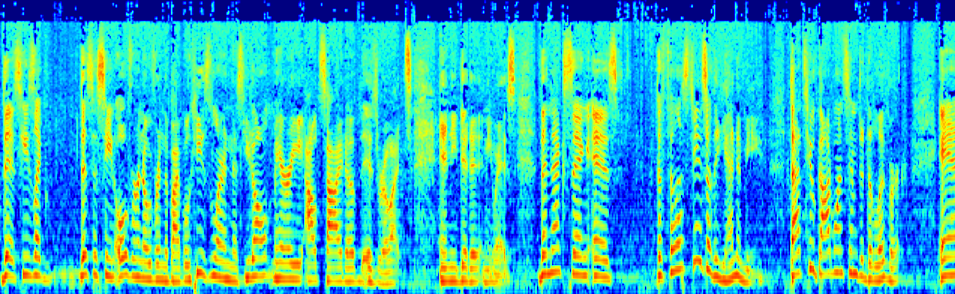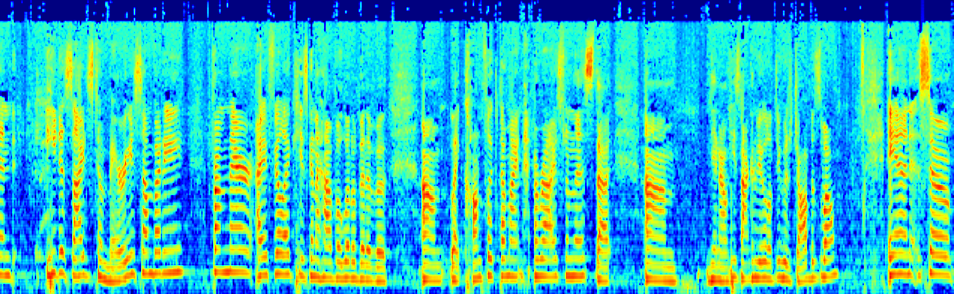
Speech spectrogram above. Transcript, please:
this he's like this is seen over and over in the bible. He's learned this. You don't marry outside of the israelites. And he did it anyways. The next thing is the philistines are the enemy. That's who god wants him to deliver. And he decides to marry somebody from there, I feel like he's going to have a little bit of a um, like conflict that might arise from this. That um, you know he's not going to be able to do his job as well, and so.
